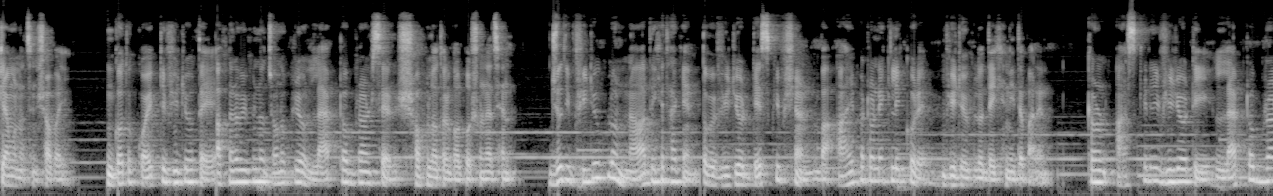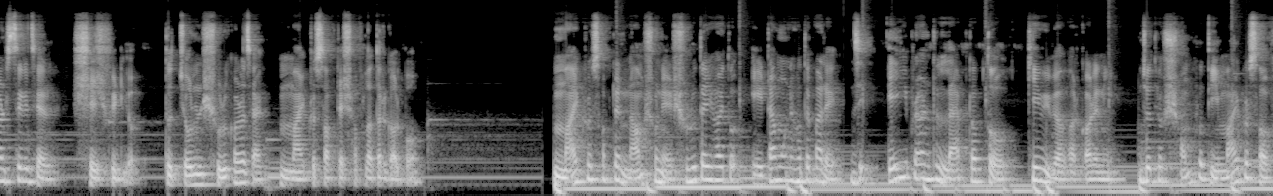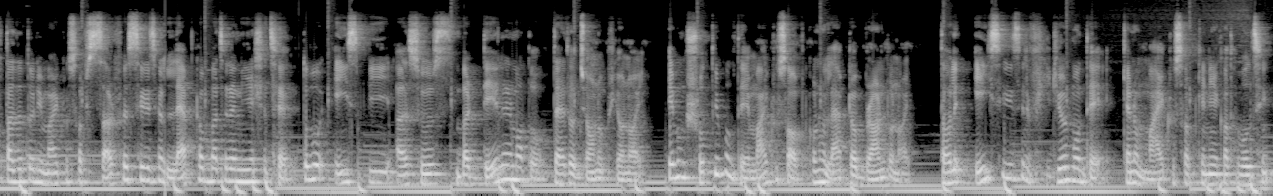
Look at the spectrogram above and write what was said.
কেমন আছেন সবাই? গত কয়েকটি ভিডিওতে আপনারা বিভিন্ন জনপ্রিয় ল্যাপটপ ব্র্যান্ডসের সফলতার গল্প শুনেছেন। যদি ভিডিওগুলো না দেখে থাকেন, তবে ভিডিওর ডেসক্রিপশন বা আই বাটনে ক্লিক করে ভিডিওগুলো দেখে নিতে পারেন। কারণ আজকের এই ভিডিওটি ল্যাপটপ ব্র্যান্ড সিরিজের শেষ ভিডিও। তো চলুন শুরু করা যাক মাইক্রোসফটের সফলতার গল্প। মাইক্রোসফটের নাম শুনে শুরুতেই হয়তো এটা মনে হতে পারে যে এই ব্র্যান্ডের ল্যাপটপ তো কেউই ব্যবহার করেনি। যদিও সম্প্রতি মাইক্রোসফট তাদের তৈরি মাইক্রোসফট সার্ফেস সিরিজের ল্যাপটপ বাজারে নিয়ে এসেছে। তবু এইচপি আসুস বা ডেল এর মতো তা এত জনপ্রিয় নয়। এবং সত্যি বলতে মাইক্রোসফট কোনো ল্যাপটপ ব্র্যান্ডও নয়। তাহলে এই সিরিজের ভিডিওর মধ্যে কেন মাইক্রোসফটকে নিয়ে কথা বলছি?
